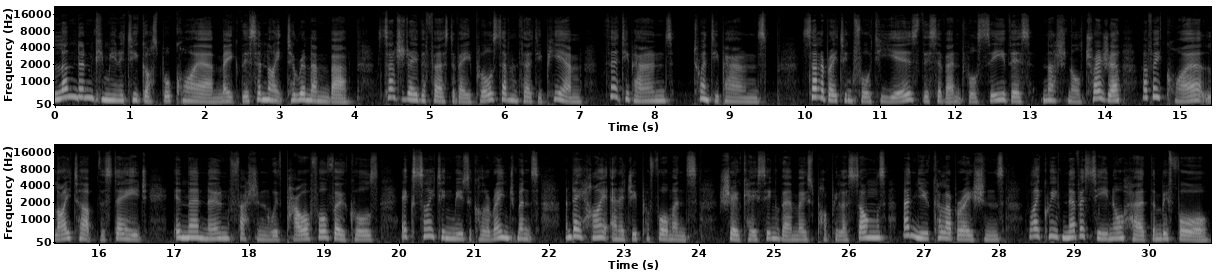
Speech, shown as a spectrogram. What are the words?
London Community Gospel Choir make this a night to remember. Saturday the 1st of April, 7:30 p.m. £30, £20. Celebrating 40 years, this event will see this national treasure of a choir light up the stage in their known fashion with powerful vocals, exciting musical arrangements, and a high energy performance, showcasing their most popular songs and new collaborations like we've never seen or heard them before.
